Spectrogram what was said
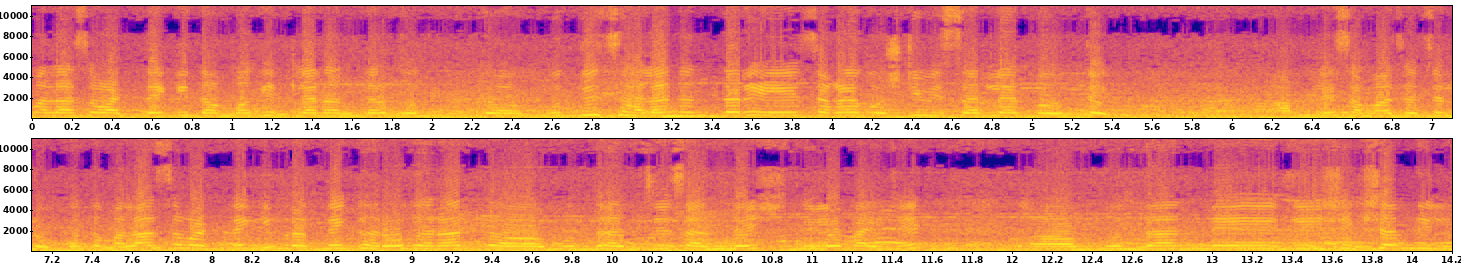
मला असं वाटतंय की धम्म घेतल्यानंतर बुद्ध बुद्धित झाल्यानंतर हे सगळ्या गोष्टी विसरल्यात बहुतेक. आपले समाजाचे लोक. तर मला असं वाटतंय की प्रत्येक घरोघरात बुद्धांचे संदेश दिले पाहिजे. बुद्धांनी जी शिक्षण दिली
